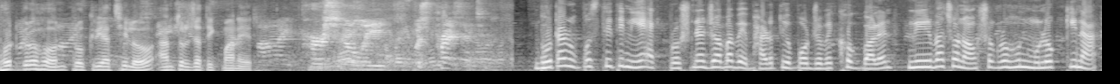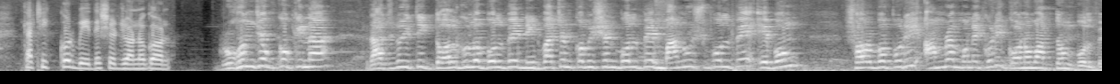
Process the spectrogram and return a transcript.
ভোট গ্রহণ প্রক্রিয়া ছিল আন্তর্জাতিক মানের. ভোটার উপস্থিতি নিয়ে এক প্রশ্নের জবাবে ভারতীয় পর্যবেক্ষক বলেন নির্বাচন অংশগ্রহণমূলক কিনা তা ঠিক করবে দেশের জনগণ। গ্রহণযোগ্য কিনা রাজনৈতিক দলগুলো বলবে নির্বাচন কমিশন বলবে মানুষ বলবে এবং সর্বোপরি আমরা মনে করি গণমাধ্যম বলবে।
